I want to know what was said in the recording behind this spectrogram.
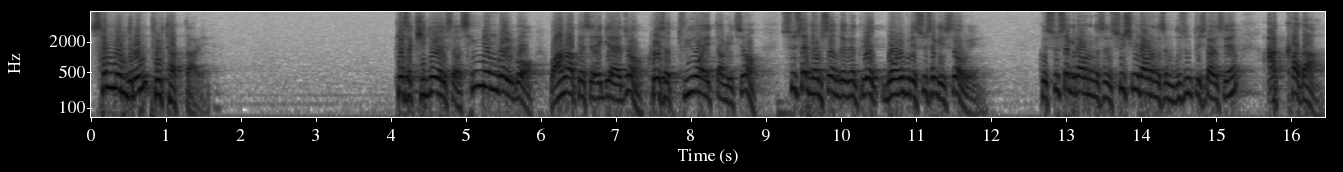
성문들은 불탔다. 그래서 기도해서 생명 걸고 왕 앞에서 얘기하죠. 그래서 두려워했다 그랬죠. 수색이 없었는데 왜너 얼굴에 수색이 있어? 그래. 그 수색이라고 하는 것은 수심이라고 하는 것은 무슨 뜻이라고 했어요? 악하다,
